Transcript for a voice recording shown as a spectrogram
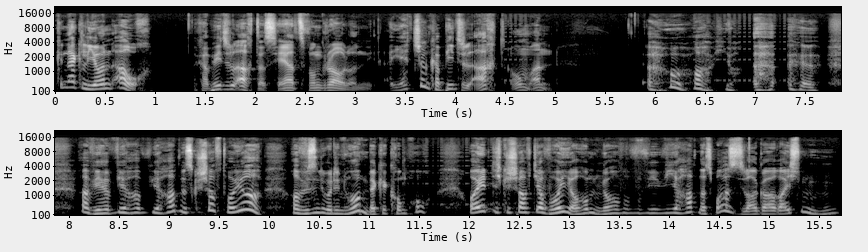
Knackleon auch. Kapitel 8, das Herz von Growlon. Jetzt schon Kapitel 8? Oh Mann. Oh, oh ja. Äh, äh, wir, wir, wir haben es geschafft, oh ja. Oh, wir sind über den Hornberg gekommen. Oh, oh endlich geschafft, jawohl, ja. ja wir, wir haben das Basislager erreicht. Mhm.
